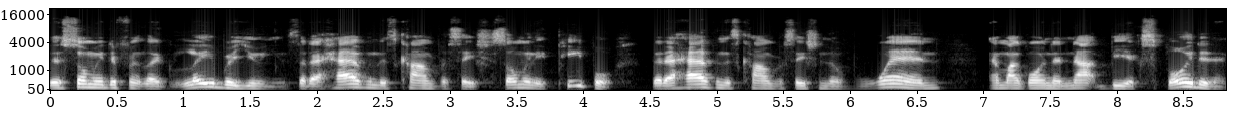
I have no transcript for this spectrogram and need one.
there's so many different like labor unions that are having this conversation. So many people that are having this conversation of when am I going to not be exploited anymore?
